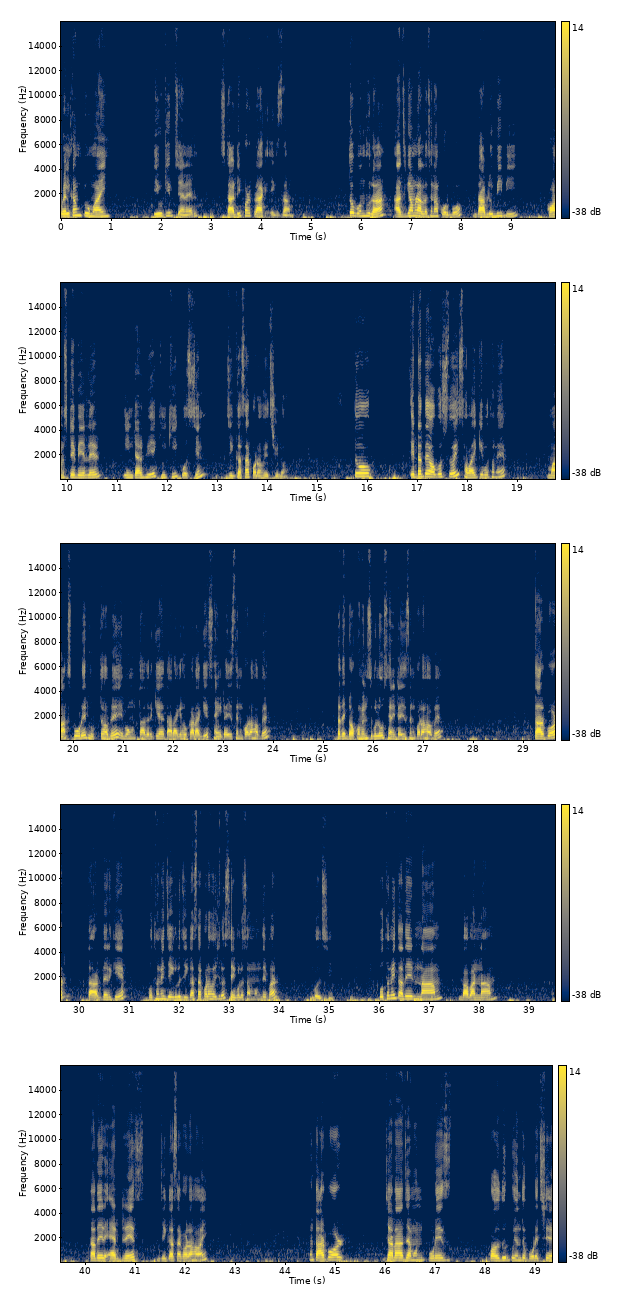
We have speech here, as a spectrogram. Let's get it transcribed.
Welcome to my YouTube channel study for crack exam তো বন্ধুরা, আজকে আমরা আলোচনা করব ডাব্লিউবিপি কনস্টেবলের ইন্টারভিউয়ে কি কি কোশ্চেন জিজ্ঞাসা করা হয়েছিল। তো এটাতে অবশ্যই সবাইকে প্রথমে মাস্ক পরে ঢুকতে হবে এবং তাদেরকে তার আগে ঢোকার আগে স্যানিটাইজেশন করা হবে। তাদের ডকুমেন্টসগুলোও স্যানিটাইজেশন করা হবে। তারপর তাদেরকে প্রথমে যেগুলো জিজ্ঞাসা করা হয়েছিল সেগুলো সম্বন্ধে এবার বলছি। প্রথমেই তাদের নাম, বাবার নাম, তাদের অ্যাড্রেস জিজ্ঞাসা করা হয়। তারপর যারা যেমন পড়ে, কতদূর পর্যন্ত পড়েছে,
